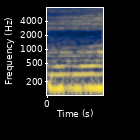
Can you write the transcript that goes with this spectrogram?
Oh.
